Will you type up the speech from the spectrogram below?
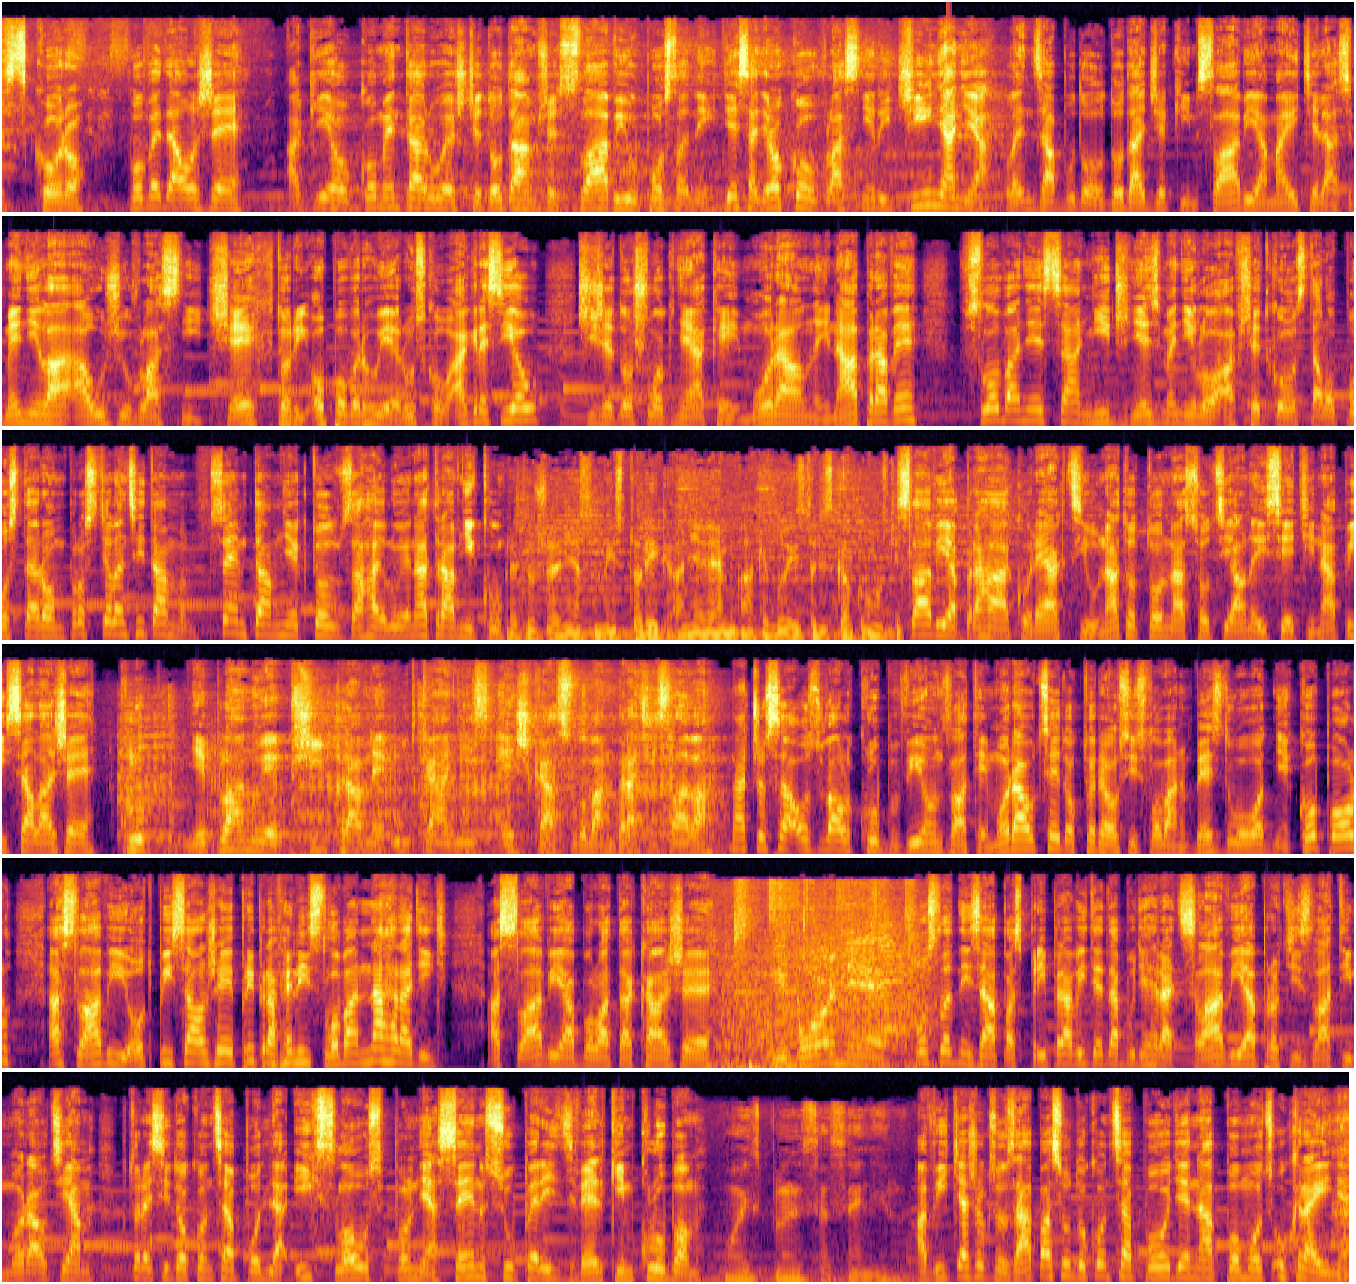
Skoro. Povedal, že a k jeho komentáru ešte dodám, že Sláviu posledných 10 rokov vlastnili Číňania. Len zabudol dodať, že kým Slávia majiteľa zmenila a už ju vlastní Čech, ktorý opovrhuje ruskou agresiou, čiže došlo k nejakej morálnej náprave, v Slovane sa nič nezmenilo a všetko ostalo po starom, proste len si tam, sem tam niekto zahajluje na trávniku. Pretože nie som historik a neviem, aké boli historické okolnosti. Slávia Praha ako reakciu na toto na sociálnej sieti napísala, že klub neplánuje prípravné utkání z Eška Slovan Bratislava na čo sa ozval klub Vion Zlaté Moravce, do ktorého si Slovan bezdôvodne kopol a Slávii odpísal, že je pripravený Slovan nahradiť. A Slávia bola taká, že... Výborne. Posledný zápas prípravy teda bude hrať Slávia proti Zlatým Moravciam, ktoré si dokonca podľa ich slov splňa sen superiť s veľkým klubom. Môj splň sa senil. A výťažok zo zápasu dokonca pôjde na pomoc Ukrajine.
